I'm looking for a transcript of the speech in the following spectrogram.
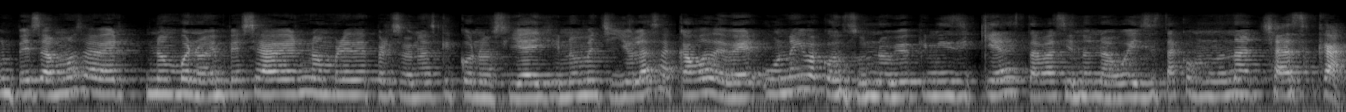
Empezamos a ver, no, bueno, empecé a ver nombre de personas que conocía y dije, no manches, yo las acabo de ver. Una iba con su novio que ni siquiera estaba haciendo una güey, se está como en una chasca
